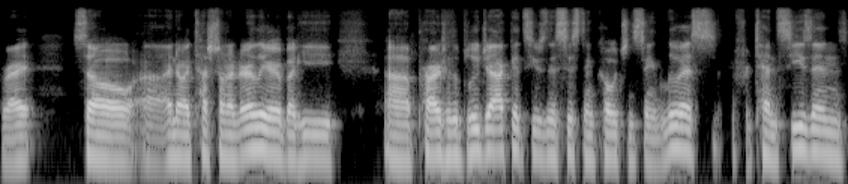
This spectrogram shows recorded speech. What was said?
right? So uh, I know I touched on it earlier, but he uh, prior to the Blue Jackets, he was an assistant coach in St. Louis for 10 seasons,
